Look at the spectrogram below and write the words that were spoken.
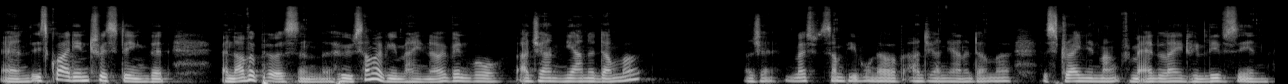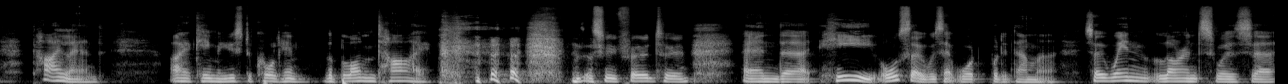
And it's quite interesting that another person who some of you may know, Venerable Ajahn Dhammo, Ajahn, most some people know of Ajahn Dhammo, Australian monk from Adelaide who lives in Thailand. Ayya Khema used to call him the blonde Thai. That's referred to him. And uh, he also was at Wat Buddha Dhamma. So when Laurence was uh,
